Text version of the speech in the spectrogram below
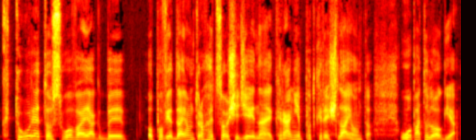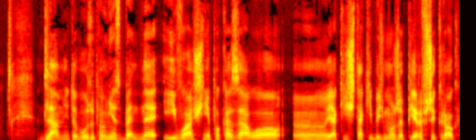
które to słowa jakby opowiadają trochę, co się dzieje na ekranie, podkreślają to. Łopatologia. Dla mnie to było zupełnie zbędne i właśnie pokazało e, jakiś taki być może pierwszy krok,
